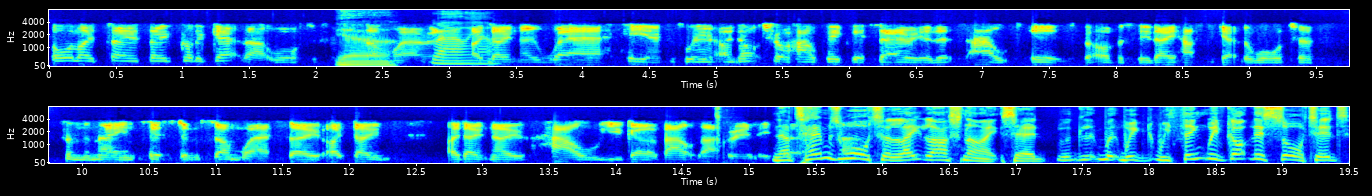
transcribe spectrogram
all I'd say is they've got to get that water from Yeah. somewhere. and Well, I don't know where here because we're. I'm not sure how big this area that's out is, but obviously they have to get the water from the main system somewhere. So I don't. I don't know how you go about that really. Now, but- Thames uh, Water late last night said we, we, we think we've got this sorted.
